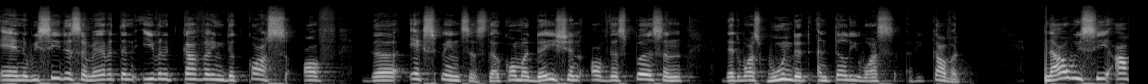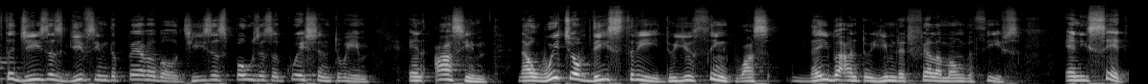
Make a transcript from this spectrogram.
And we see the Samaritan even covering the cost of the expenses, the accommodation of this person that was wounded until he was recovered. Now we see after Jesus gives him the parable, Jesus poses a question to him and asks him, Now which of these three do you think was neighbor unto him that fell among the thieves? And he said,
